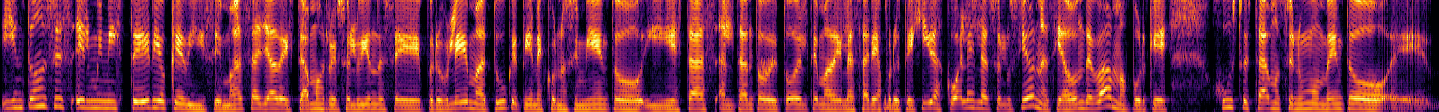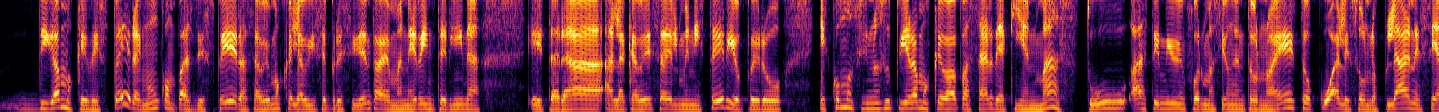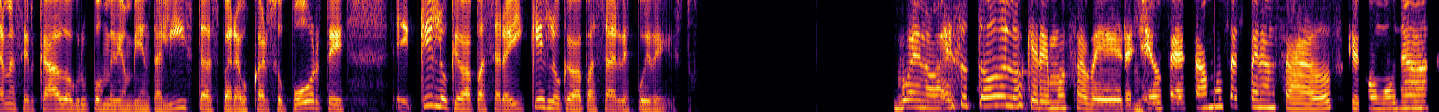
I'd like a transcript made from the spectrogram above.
Y entonces el ministerio que dice, más allá de estamos resolviendo ese problema, tú que tienes conocimiento y estás al tanto de todo el tema de las áreas protegidas, ¿cuál es la solución? ¿Hacia dónde vamos? Porque justo estamos en un momento, eh, digamos que de espera, en un compás de espera. Sabemos que la vicepresidenta de manera interina estará a la cabeza del ministerio, pero es como si no supiéramos qué va a pasar de aquí en más. ¿Tú has tenido información en torno a esto? ¿Cuáles son los planes? ¿Se han acercado a grupos medioambientalistas para buscar soporte. Eh, ¿Qué es lo que va a pasar ahí? ¿Qué es lo que va a pasar después de esto? Bueno, eso todo lo queremos saber. Eh, o sea, estamos esperanzados que con una,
